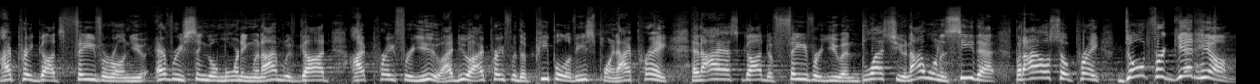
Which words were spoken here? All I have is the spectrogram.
I pray God's favor on you every single morning when I'm with God. I pray for you. I do. I pray for the people of East Point. I pray and I ask God to favor you and bless you. And I want to see that. But I also pray, don't forget Him.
